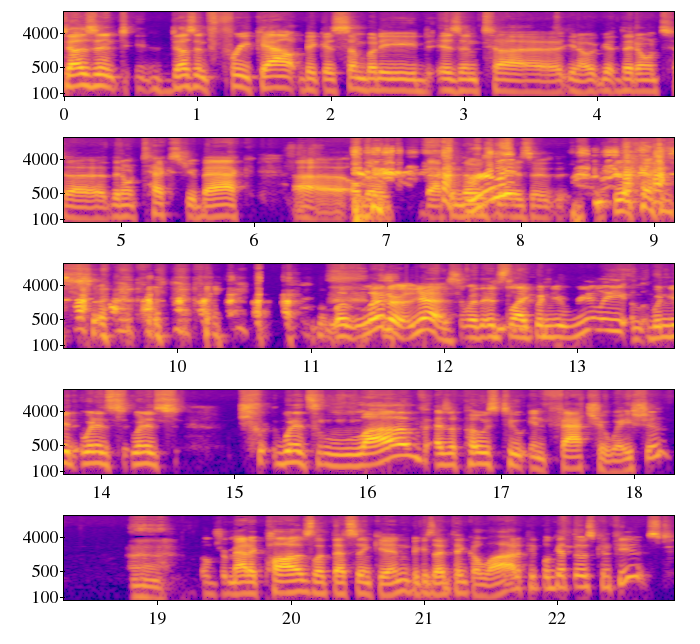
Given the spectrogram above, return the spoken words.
doesn't doesn't freak out because somebody isn't uh, you know they don't uh, they don't text you back uh, although back in those really? days it, yes. literally yes it's like when you really when you when it's when it's tr- when it's love as opposed to infatuation uh. Dramatic pause, let that sink in, because I think a lot of people get those confused.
